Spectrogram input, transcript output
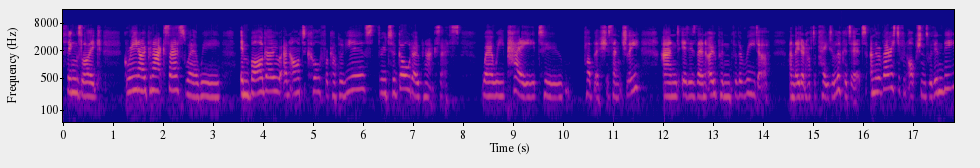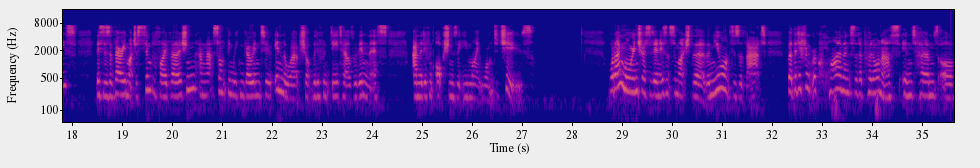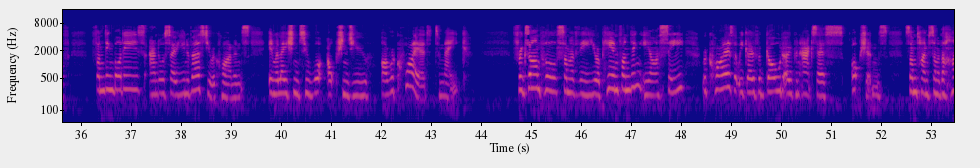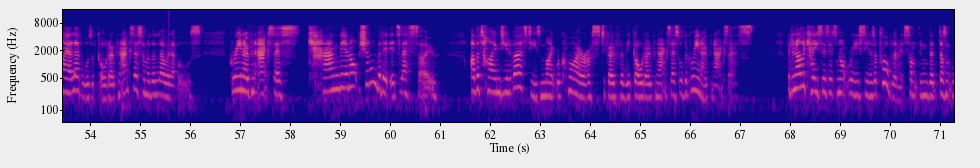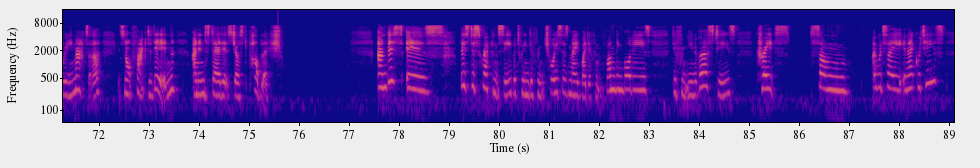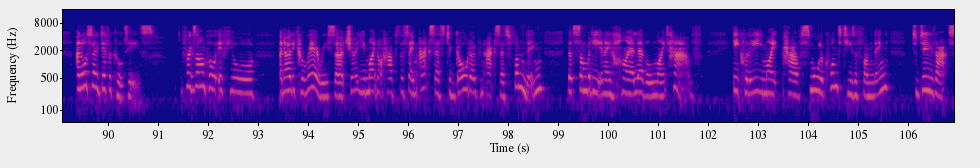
things like green open access, where we embargo an article for a couple of years, through to gold open access, where we pay to publish essentially, and it is then open for the reader and they don't have to pay to look at it. And there are various different options within these. This is a very much a simplified version, and that's something we can go into in the workshop, the different details within this and the different options that you might want to choose what I'm more interested in isn't so much the, the nuances of that, but the different requirements that are put on us in terms of funding bodies and also university requirements in relation to what options you are required to make. For example, some of the European funding, ERC, requires that we go for gold open access options, sometimes some of the higher levels of gold open access, some of the lower levels. Green open access can be an option, but it, it's less so. Other times universities might require us to go for the gold open access or the green open access. But in other cases, it's not really seen as a problem. It's something that doesn't really matter. It's not factored in, and instead it's just publish. And this is this discrepancy between different choices made by different funding bodies, different universities, creates some I would say inequities and also difficulties. For example, if you're an early career researcher, you might not have the same access to gold open access funding that somebody in a higher level might have. Equally, you might have smaller quantities of funding to do that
